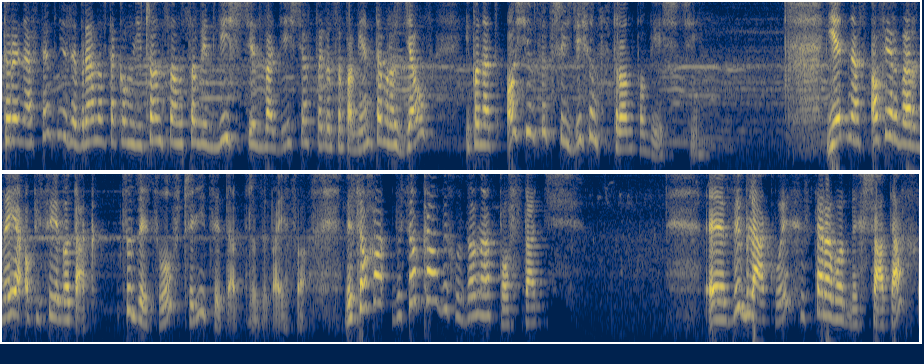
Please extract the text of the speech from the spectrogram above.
które następnie zebrano w taką liczącą sobie 220, z tego co pamiętam, rozdziałów i ponad 860 stron powieści. Jedna z ofiar Warneya opisuje go tak. Cudzysłów, czyli cytat, drodzy Państwo. Wysoka, wysoka wychudzona postać e, w wyblakłych, staromodnych szatach,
